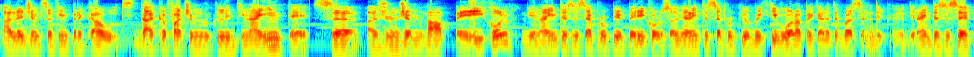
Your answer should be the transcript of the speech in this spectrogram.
alegem să fim precauți, dacă facem lucrurile dinainte să ajungem la pericol, dinainte să se apropie pericolul sau dinainte să se apropie obiectivul ăla pe care trebuia să ne îndeplinim, dinainte să se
